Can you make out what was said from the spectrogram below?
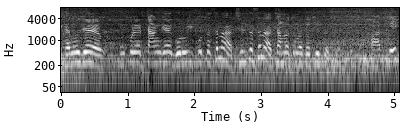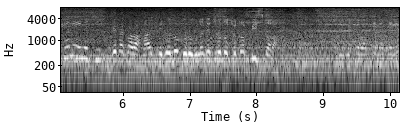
এখানেও যে উপরে টাঙ্গে গরু ই করতেছে না, ছিলতেছে না চামড়া চামড়া তো ছিলতেছে। আর এখানে এনে যেটা করা হয় সেটা হলো গরুগুলোকে ছোট ছোট পিস করা হয়। দেখতে পাচ্ছেন এখানে?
